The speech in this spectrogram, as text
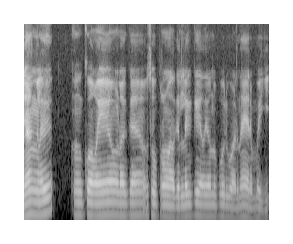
ഞങ്ങൾ കുറേ അവിടെയൊക്കെ സൂപ്പർ മാർക്കറ്റിലൊക്കെ കയറി വന്നപ്പോൾ ഒരുപാട് നേരം വൈകി.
